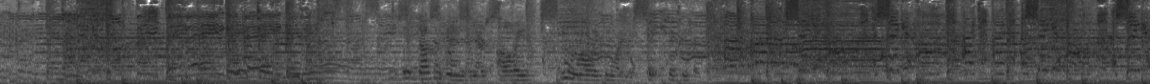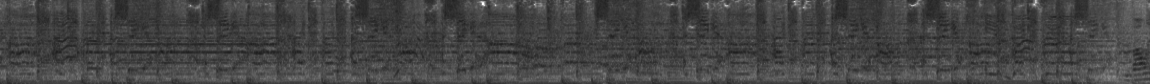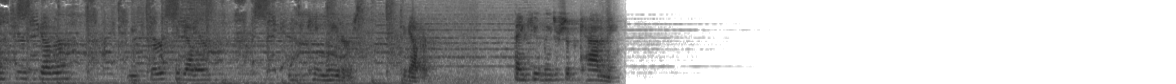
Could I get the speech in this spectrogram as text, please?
Doesn't end, and there's always, always more to. We volunteered together, we served together, we became leaders together. Thank you, Leadership Academy.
